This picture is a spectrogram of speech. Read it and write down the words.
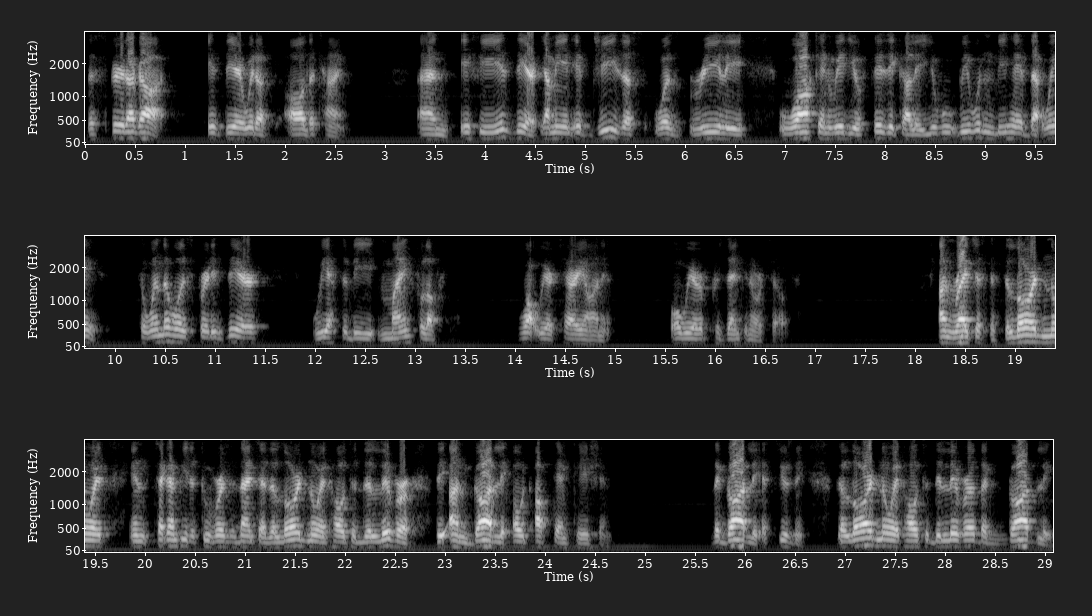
The Spirit of God is there with us all the time. And if he is there, I mean, if Jesus was really walking with you physically, you we wouldn't behave that way. So when the Holy Spirit is there, we have to be mindful of what we are carrying on it, or we are presenting ourselves. Unrighteousness. The Lord knoweth in 2 Peter 2 verses 9 said, The Lord knoweth how to deliver the ungodly out of temptations. The godly, excuse me. The Lord knoweth how to deliver the godly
